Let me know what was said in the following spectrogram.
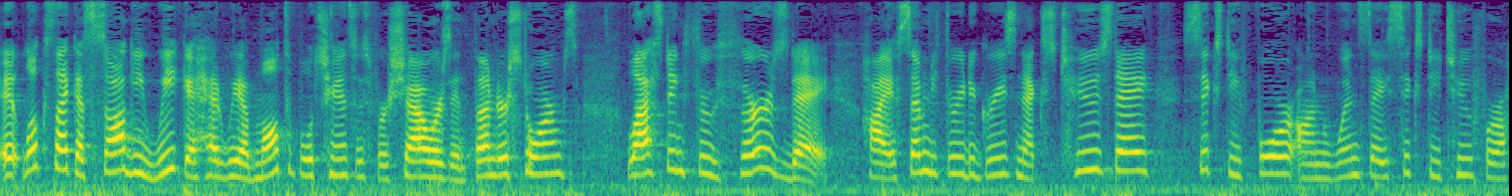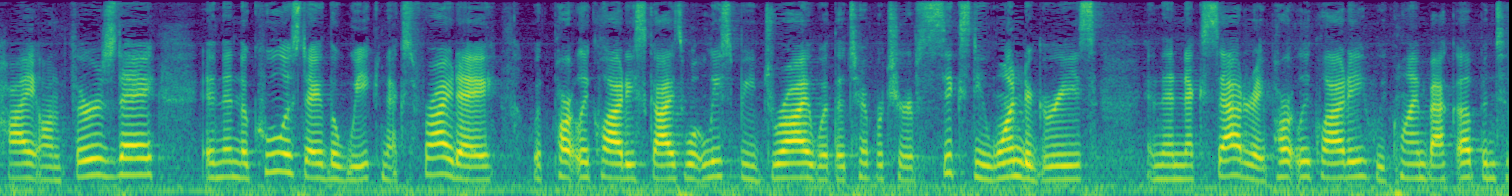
It looks like a soggy week ahead. We have multiple chances for showers showers and thunderstorms lasting through Thursday. High of 73 degrees next Tuesday, 64 on Wednesday, 62 for a high on Thursday, and then the coolest day of the week next Friday with partly cloudy skies will at least be dry with a temperature of 61 degrees. And then next Saturday, partly cloudy, we climb back up into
